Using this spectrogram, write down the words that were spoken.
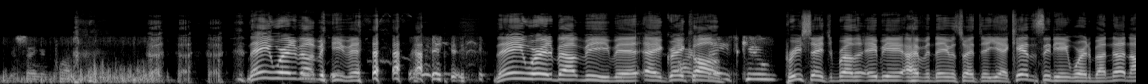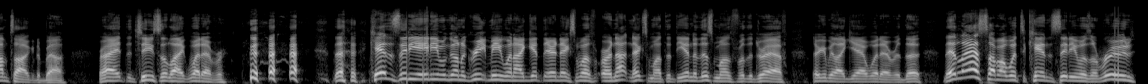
they're saying in class. They ain't worried about me, man. they ain't worried about me, man. Hey, great All call. thanks, Q. Appreciate you, brother. ABA Ivan Davis right there. Yeah, Kansas City ain't worried about nothing I'm talking about. Right? The Chiefs are like, whatever. the, Kansas City ain't even going to greet me when I get there next month, or not next month, at the end of this month for the draft. They're gonna be like, yeah, whatever. The that last time I went to Kansas City was a rude,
